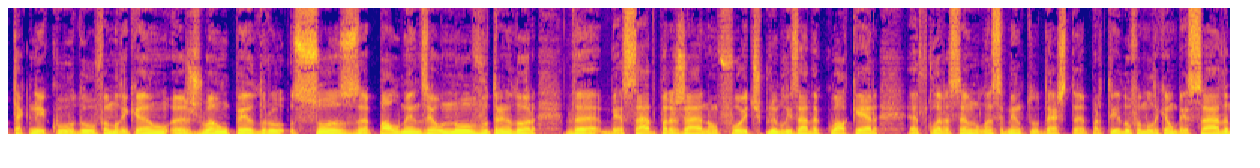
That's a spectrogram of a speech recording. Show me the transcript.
técnico do Famalicão, eh, João Pedro Souza. Paulo Mendes é o novo treinador da Bessade. Para já não foi disponibilizada qualquer eh, declaração no lançamento desta partida. O Famalicão Bessade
